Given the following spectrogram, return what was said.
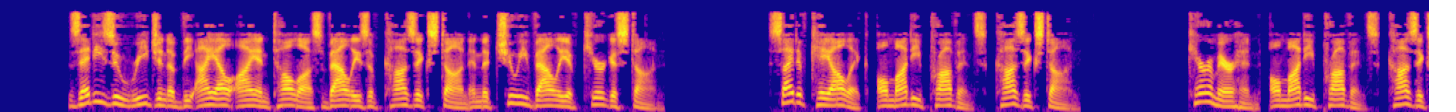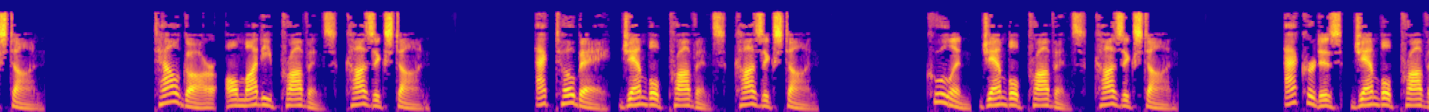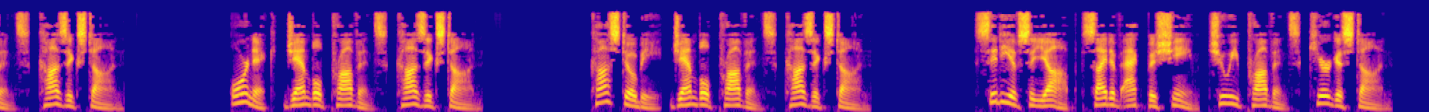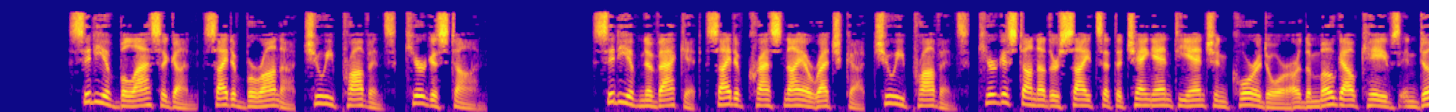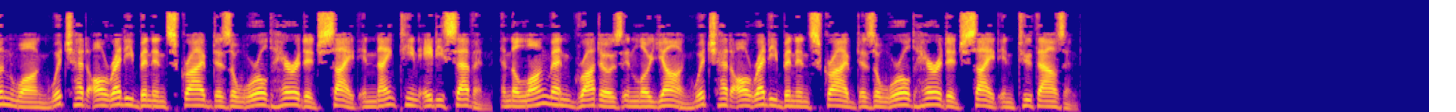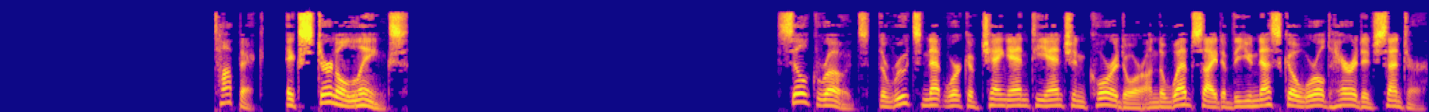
Zhetysu region of the Ili and Talas valleys of Kazakhstan and the Chui Valley of Kyrgyzstan. Site of Kayalik, Almaty Province, Kazakhstan. Karamerhan, Almaty Province, Kazakhstan Talgar, Almaty Province, Kazakhstan. Aktobe, Jambyl Province, Kazakhstan. Kulan, Jambyl Province, Kazakhstan. Akyrtas, Jambyl Province, Kazakhstan. Ornek, Jambyl Province, Kazakhstan. Kostobe, Jambyl Province, Kazakhstan. City of Suyab site of Akbashim, Chui Province, Kyrgyzstan City of Balasagun site of Burana, Chui Province, Kyrgyzstan City of Navakot site of Krasnaya Rechka, Chui Province, Kyrgyzstan Other sites at the Chang'an-Tianshan corridor are the Mogao Caves in Dunhuang which had already been inscribed as a World Heritage Site in 1987, and the Longmen Grottoes in Luoyang which had already been inscribed as a World Heritage Site in 2000. External links Silk Roads, the routes network of Chang'an-Tianshan Corridor on the website of the UNESCO World Heritage Center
